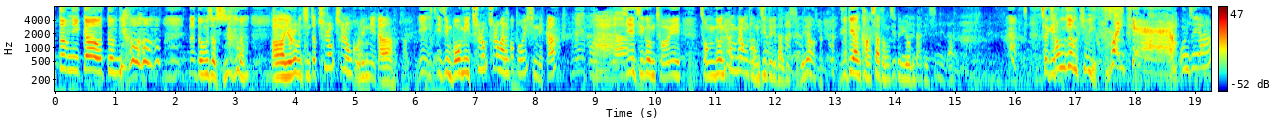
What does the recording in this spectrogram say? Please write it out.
어떻습니까? 어떻냐? 나 너무 좋습니다. 아, 여러분 진짜 출렁출렁 거립니다. 이, 이 지금 몸이 출렁출렁 하는 거 보이십니까? 네, 보입니다. 뒤에 지금 저희 정돈 혁명 동지들이 다 계시고요. 위대한 강사 동지들이 여기 다 계십니다. 저기 성경 TV 파이팅! 온주양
